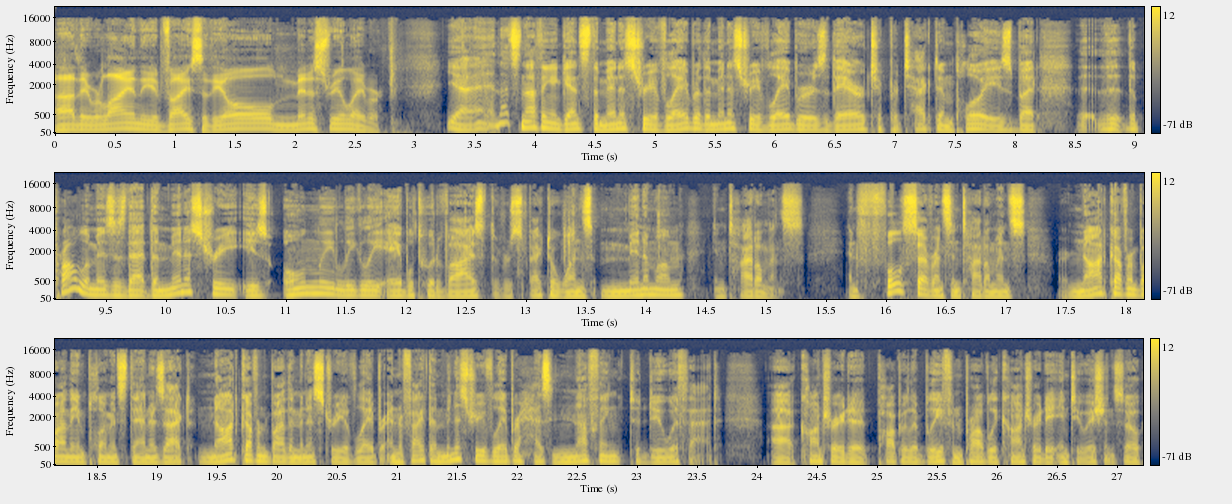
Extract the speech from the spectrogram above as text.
Uh, they rely on the advice of the old Ministry of Labor. Yeah, and that's nothing against the Ministry of Labor. The Ministry of Labor is there to protect employees, but the the problem is is that the ministry is only legally able to advise with respect to one's minimum entitlements. And full severance entitlements are not governed by the Employment Standards Act, not governed by the Ministry of Labor. And in fact, the Ministry of Labor has nothing to do with that, uh, contrary to popular belief and probably contrary to intuition. So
